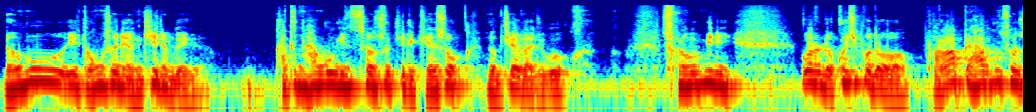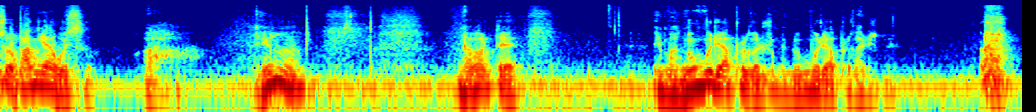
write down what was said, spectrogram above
너무 이 동선이 엉키는 거예요. 같은 한국인 선수끼리 계속 엉켜가지고 손흥민이 골을 넣고 싶어도 바로 앞에 한국 선수가 방해하고 있어. 와, 이거는 내가 볼 때, 눈물이 앞을 가리는 거야. 눈물이 앞을 가리는 거야.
